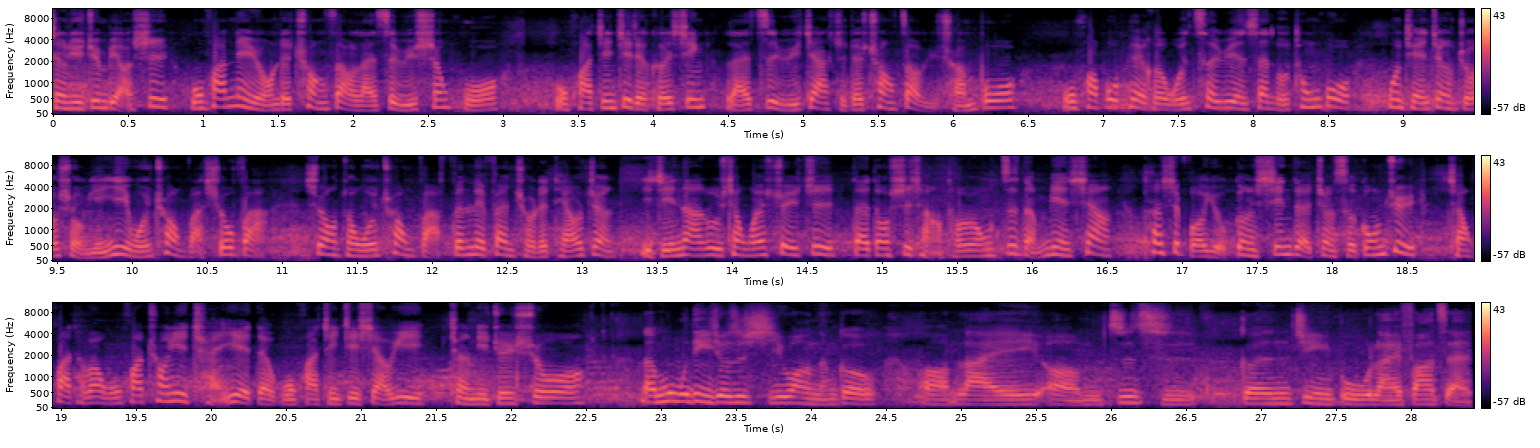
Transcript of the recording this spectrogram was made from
郑丽君表示，文化内容的创造来自于生活，文化经济的核心来自于价值的创造与传播。文化部配合文策院三读通过，目前正着手研议文创法修法，希望从文创法分类范畴的调整，以及纳入相关税制、带动市场投融资等面向，看是否有更新的政策工具，强化台湾文化创意产业的文化经济效益。郑丽君说：“那目的就是希望能够呃来呃支持跟进一步来发展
